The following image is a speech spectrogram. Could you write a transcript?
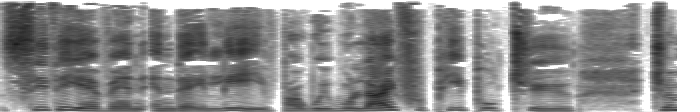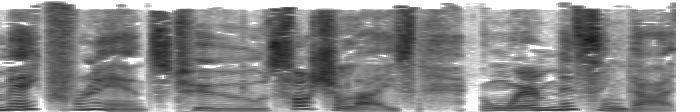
see the event and they leave. But we would like for people to to make friends, to socialize, and we're missing that.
